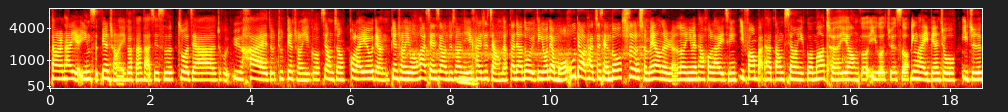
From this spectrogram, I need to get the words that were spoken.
当然，他也因此变成了一个反法西斯作家，这个遇害就就变成了一个象征。后来也有点变成了一个文化现象，就像你一开始讲的，大家都已经有点模糊掉他之前都是个什么样的人了，因为他后来已经一方把他当像一个 martyr 一样的一个角色，另外一边就一直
